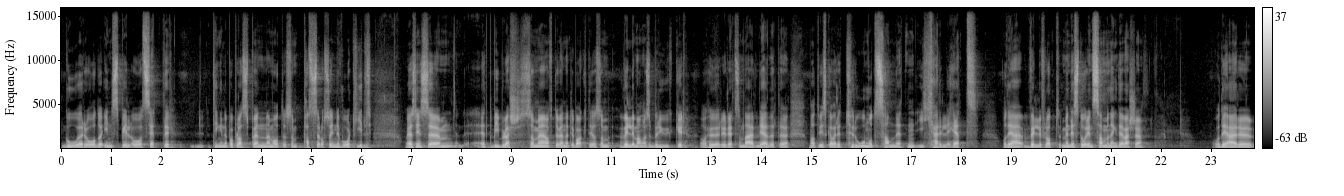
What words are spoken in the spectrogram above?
gode råd og innspill og setter tingene på plass på en måte som passer også inn i vår tid. Og jeg synes ehm, Et bibelvers som jeg ofte vender tilbake til, og som veldig mange av oss bruker og hører rett som det er, det er dette med at vi skal være tro mot sannheten i kjærlighet. Og Det er veldig flott, men det står i en sammenheng, det verset. Og det er eh,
